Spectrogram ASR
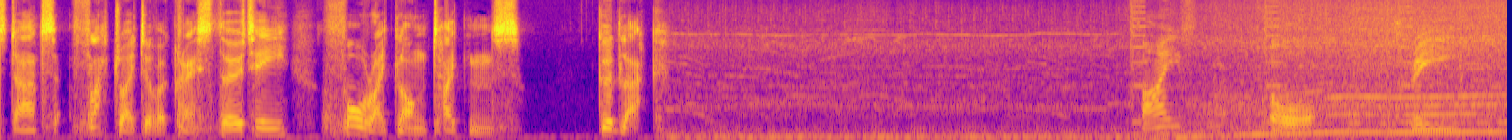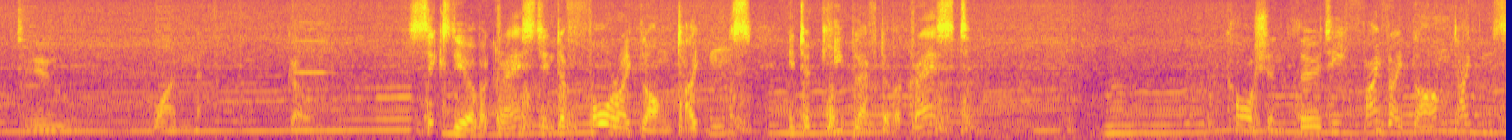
Starts flat right over crest 30, 4 right long tightens. Good luck. 5, 4, 3, 2, 1, go. 60 over crest into 4 right long tightens, into keep left over crest. Caution 30, 5 right long tightens,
